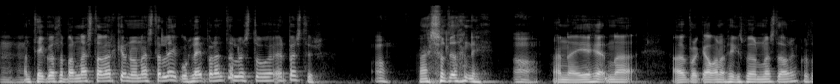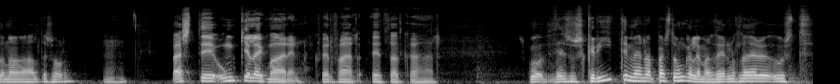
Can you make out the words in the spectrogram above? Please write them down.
-hmm. hann tekur alltaf bara næsta verkefni og næsta leik og hleypar endalust og er bestur oh. það er svolítið þannig oh. þannig að ég hérna það er bara gafan að fyrkast með hann næsta ári hvort hann hafa haldið sórum mm -hmm. Besti ungi leikmaðurinn, hver fær þetta hvað það er? Sko þeir svo skrítið með hennar besta unga leikmaður þeir náttúrulega eru, þú veist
